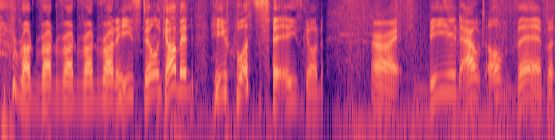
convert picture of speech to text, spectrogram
run, run, run, run, run. He's still coming. He wants it. He's gone. Alright. Being out of there. But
